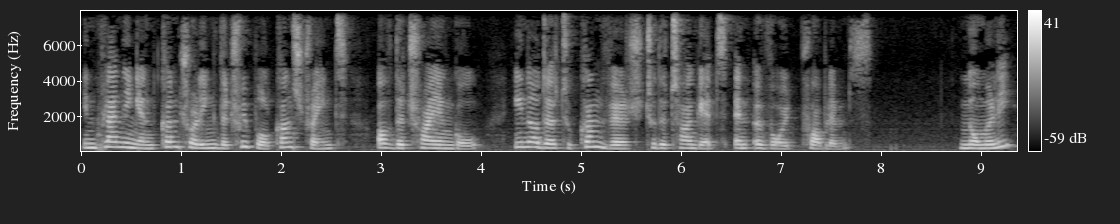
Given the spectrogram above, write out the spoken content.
in planning and controlling the triple constraint of the triangle in order to converge to the target and avoid problems. Normally,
